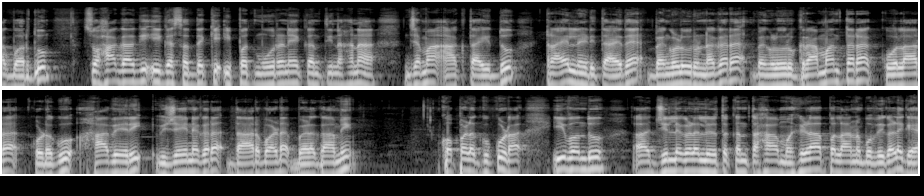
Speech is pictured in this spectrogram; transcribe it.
ಆಗಬಾರ್ದು. ಸೊ ಹಾಗಾಗಿ ಈಗ ಸದ್ಯಕ್ಕೆ ಇಪ್ಪತ್ತ್ಮೂರನೇ ಕಂತಿನ ಹಣ ಜಮಾ ಆಗ್ತಾ ಇದ್ದು ಟ್ರಯಲ್ ನಡೀತಾ ಇದೆ. ಬೆಂಗಳೂರು ನಗರ, ಬೆಂಗಳೂರು ಗ್ರಾಮಾಂತರ, ಕೋಲಾರ, ಕೊಡಗು, ಹಾವೇರಿ, ವಿಜಯನಗರ, ಧಾರವಾಡ, ಬೆಳಗಾವಿ ಕೊಪ್ಪಳಕ್ಕೂ ಕೂಡ ಈ ಒಂದು ಜಿಲ್ಲೆಗಳಲ್ಲಿರತಕ್ಕಂತಹ ಮಹಿಳಾ ಫಲಾನುಭವಿಗಳಿಗೆ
